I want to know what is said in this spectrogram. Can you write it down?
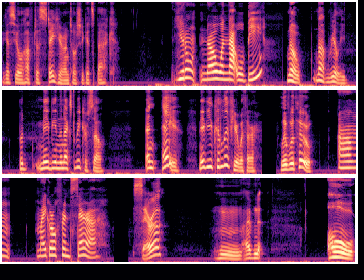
I guess you'll have to stay here until she gets back. You don't know when that will be? No, not really, but maybe in the next week or so. And hey, maybe you could live here with her. Live with who? Um, my girlfriend Sarah. Sarah? Hmm, I've n- Oh,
